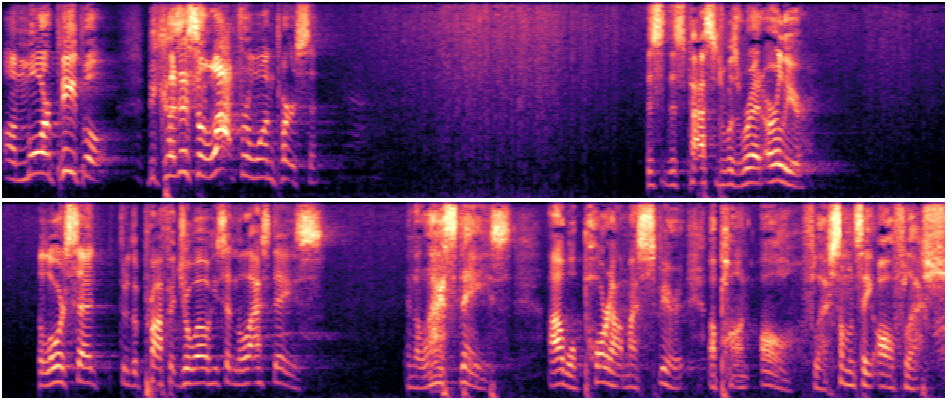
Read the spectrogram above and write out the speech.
on more people because it's a lot for one person. This, this passage was read earlier. The Lord said through the prophet Joel, He said, In the last days, in the last days, I will pour out my spirit upon all flesh. Someone say, all flesh.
